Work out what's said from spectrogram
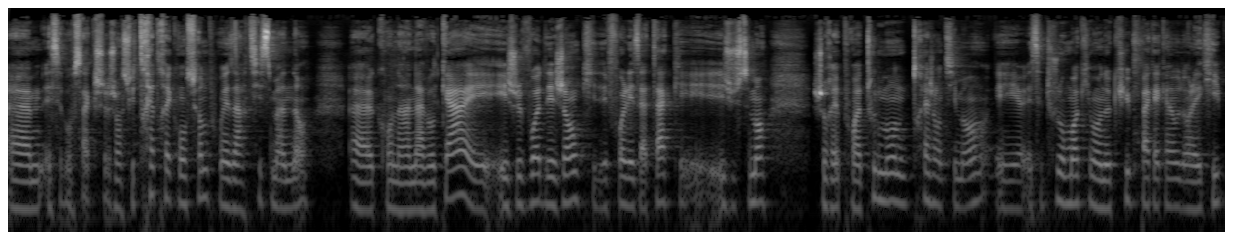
Euh, et c'est pour ça que j'en suis très très consciente pour mes artistes maintenant euh, qu'on a un avocat et, et, je vois des gens qui des fois les attaquent et, et justement je réponds à tout le monde très gentiment et, et c'est toujours moi qui m'en occupe, pas quelqu'un d'autre dans l'équipe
